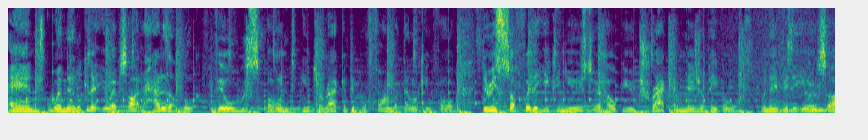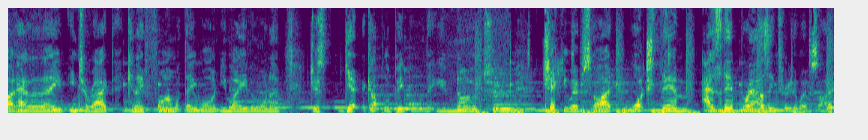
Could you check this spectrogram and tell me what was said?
And when they're looking at your website, how does it look, feel, respond, interact, and people find what they're looking for? There is software that you can use to help you track and measure people when they visit your website. How do they interact? Can they find what they want? You may even want to just get a couple of people that you know to check your website, watch them as they're browsing through the website,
